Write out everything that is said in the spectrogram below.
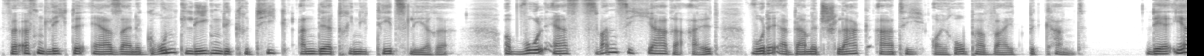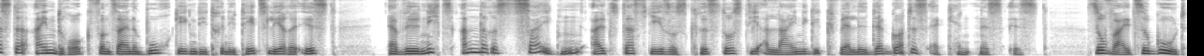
veröffentlichte er seine grundlegende Kritik an der Trinitätslehre. Obwohl erst 20 Jahre alt, wurde er damit schlagartig europaweit bekannt. Der erste Eindruck von seinem Buch gegen die Trinitätslehre ist, er will nichts anderes zeigen, als dass Jesus Christus die alleinige Quelle der Gotteserkenntnis ist. So weit, so gut.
